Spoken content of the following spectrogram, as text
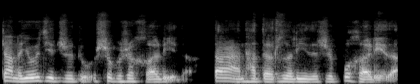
这样的优绩制度是不是合理的？当然，他得出的例子是不合理的。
